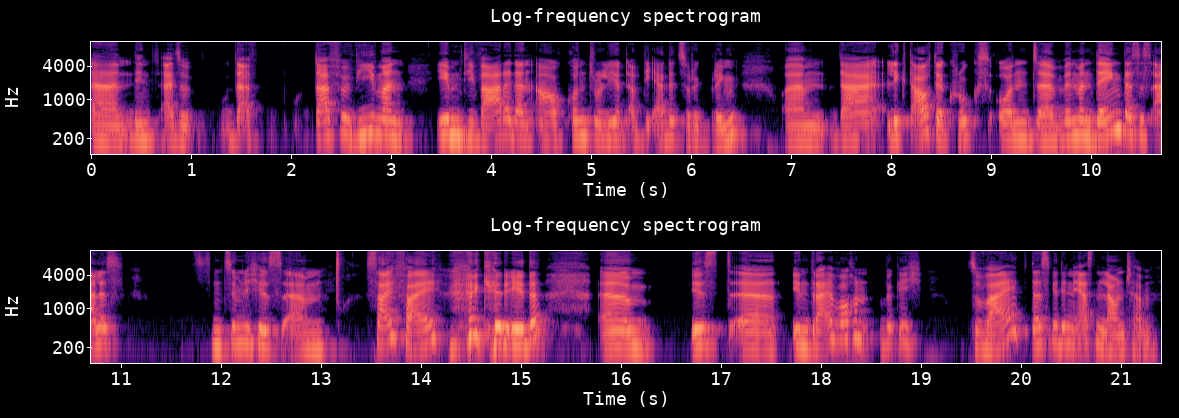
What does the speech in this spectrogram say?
äh, den, also da, dafür, wie man eben die Ware dann auch kontrolliert auf die Erde zurückbringt. Ähm, da liegt auch der Krux. Und äh, wenn man denkt, das ist alles ein ziemliches ähm, Sci-Fi-Gerede, ähm, ist äh, in drei Wochen wirklich so weit, dass wir den ersten Launch haben.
